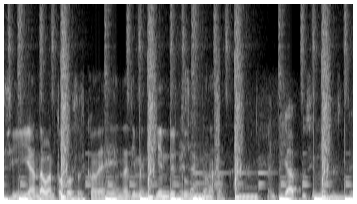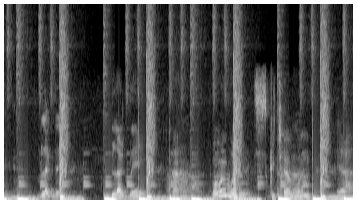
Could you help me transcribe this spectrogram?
sí andaban todos así como de, "Eh, nadie me entiende, tú, Exacto. ajá. Y ya pusimos este Black Day. Black Day. Ajá. Muy bueno, se escucha bueno. Era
